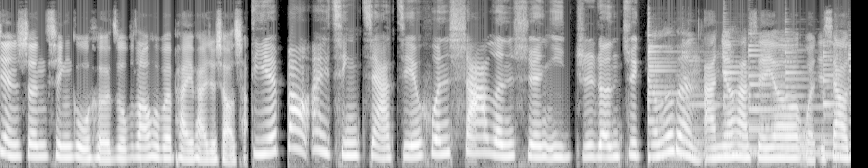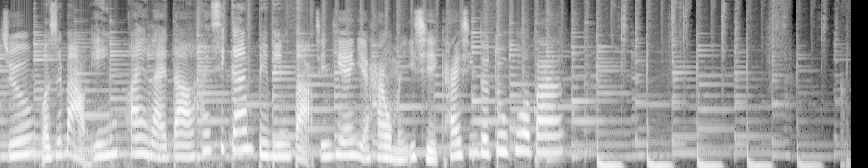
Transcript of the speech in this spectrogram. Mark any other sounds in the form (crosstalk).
健身亲故合作，不知道会不会拍一拍就笑场。谍报爱情假结婚杀人悬疑职人剧。Hello，阿妞哈塞哟，我是小猪，我是宝英，欢迎来到哈西干冰冰堡。今天也和我们一起开心的度过吧。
